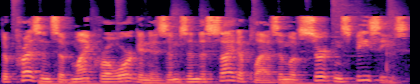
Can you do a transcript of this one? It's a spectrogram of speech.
the presence of microorganisms in the cytoplasm of certain species.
